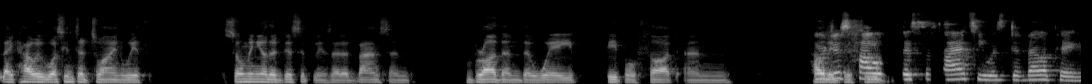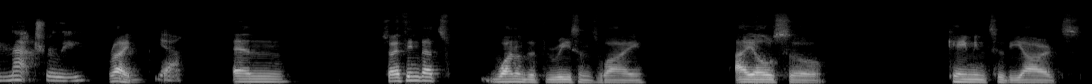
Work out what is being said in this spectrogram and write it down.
like how it was intertwined with so many other disciplines that advanced and broadened the way people thought and how or just how the society was developing naturally. Right. Yeah. And so i think that's one of the reasons why i also came into the arts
